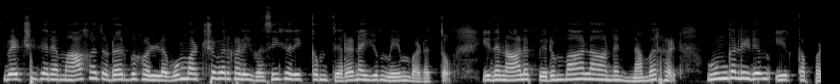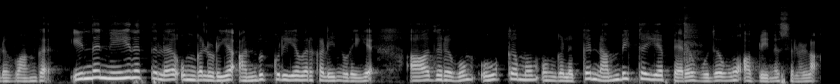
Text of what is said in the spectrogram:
வெற்றிகரமாக தொடர்பு கொள்ளவும் மற்றவர்கள் வசீகரிக்கும் திறனையும் மேம்படுத்தும். இதனால் பெரும்பாலான நபர்கள் உங்களிடம் ஈர்க்கப்படுவாங்க. இந்த நேரத்தில் உங்களுடைய அன்புக்குரியவர்களினுடைய ஆதரவும் ஊக்கமும் உங்களுக்கு நம்பிக்கையை பெற உதவும் அப்படின்னு சொல்லலாம்.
